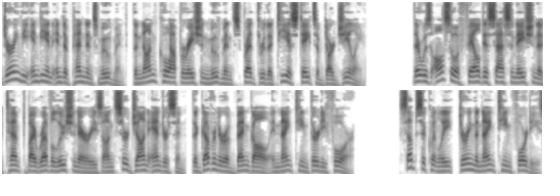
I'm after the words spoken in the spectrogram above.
during the Indian independence movement, the non-cooperation movement spread through the tea estates of Darjeeling. There was also a failed assassination attempt by revolutionaries on Sir John Anderson, the governor of Bengal in 1934. Subsequently, during the 1940s,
